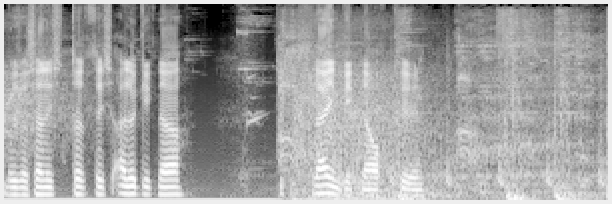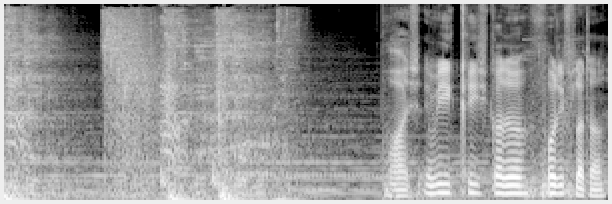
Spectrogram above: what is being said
Muss ich wahrscheinlich tatsächlich alle Gegner, die kleinen Gegner auch killen. Boah, ich, irgendwie kriege ich gerade vor die Flatter.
